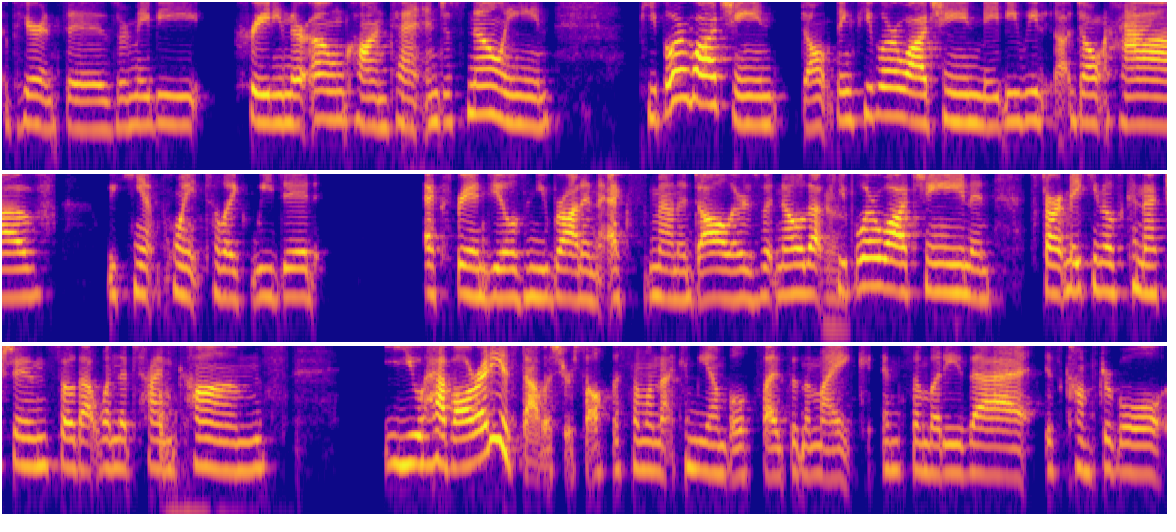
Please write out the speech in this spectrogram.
appearances or maybe creating their own content and just knowing people are watching. Don't think people are watching. Maybe we don't have, we can't point to like we did X brand deals and you brought in X amount of dollars, but know that yeah. people are watching and start making those connections so that when the time comes, you have already established yourself as someone that can be on both sides of the mic and somebody that is comfortable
